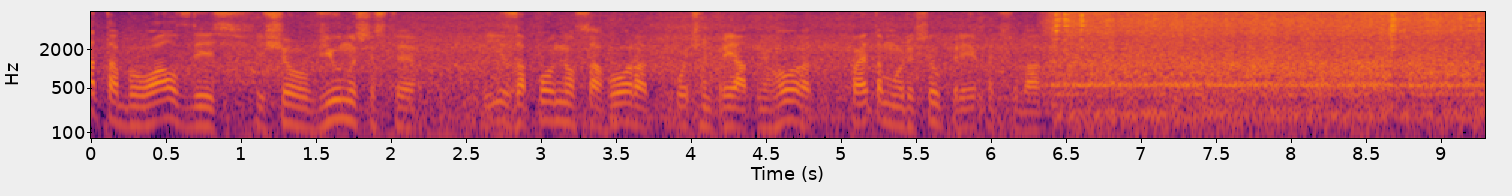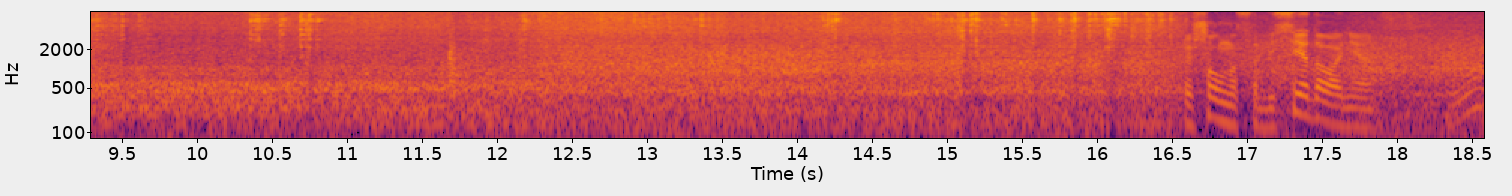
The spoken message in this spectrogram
Когда-то бывал здесь еще в юношестве и запомнился город, очень приятный город, поэтому решил приехать сюда. Пришел на собеседование, ну,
